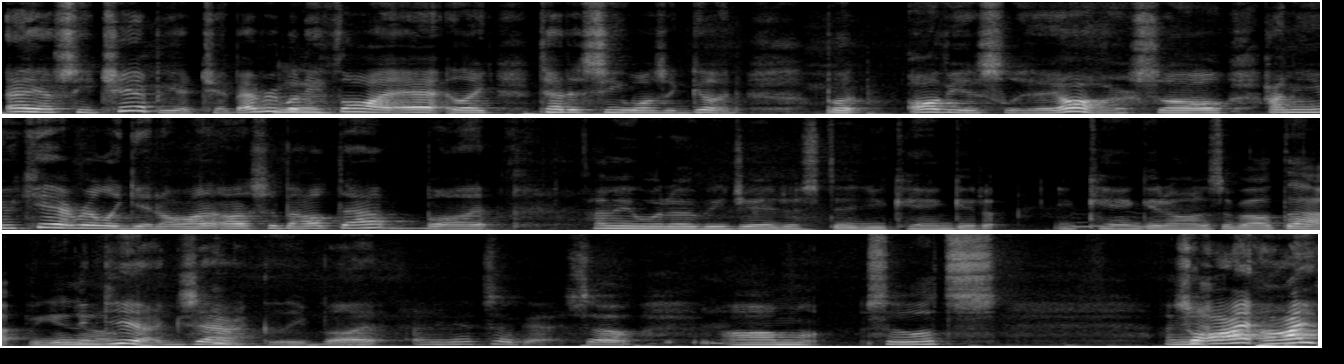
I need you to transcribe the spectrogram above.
AFC Championship. Everybody Yeah. thought eh, like Tennessee wasn't good, but obviously they are. So I mean, you can't really get on us about that. But I mean, what OBJ just did, you can't get you can't get honest about that. But, you know, yeah, exactly. But I mean, it's okay. So, um, so let's. I mean, So I, I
